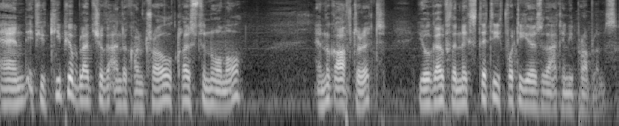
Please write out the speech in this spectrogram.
And if you keep your blood sugar under control, close to normal, and look after it, you'll go for the next 30, 40 years without any problems.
